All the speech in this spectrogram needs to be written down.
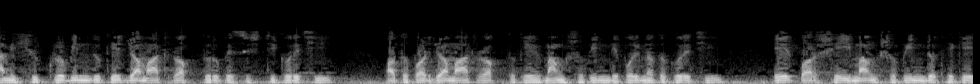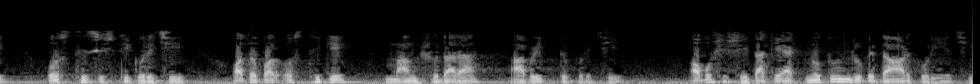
আমি শুক্রবিন্দুকে জমাট রক্তরূপে সৃষ্টি করেছি, অতপর জমাট রক্তকে মাংসপিণ্ডে পরিণত করেছি, এরপর সেই মাংসপিণ্ড থেকে অস্থি সৃষ্টি করেছি, অতপর অস্থিকে মাংস দ্বারা আবৃত্ত করেছি। অবশেষে তাকে এক নতুন রূপে দাঁড় করিয়েছি।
